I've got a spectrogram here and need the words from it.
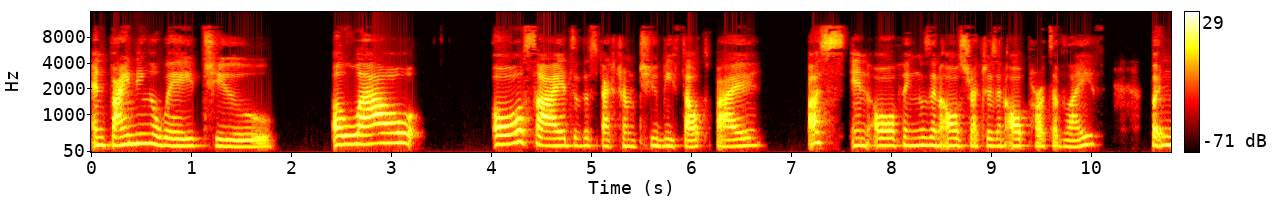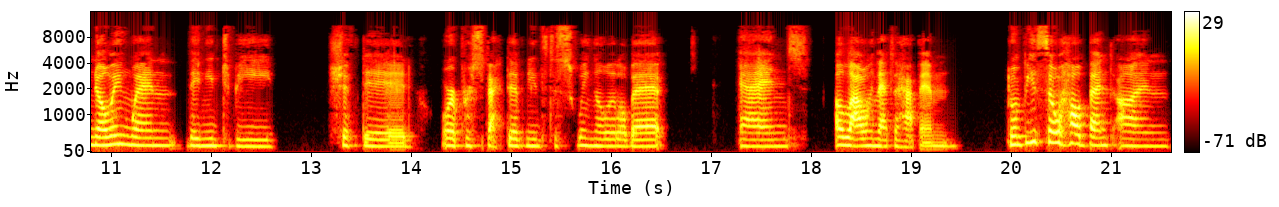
and finding a way to allow all sides of the spectrum to be felt by us in all things and all stretches and all parts of life, but knowing when they need to be shifted or a perspective needs to swing a little bit and allowing that to happen. Don't be so hell bent on,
